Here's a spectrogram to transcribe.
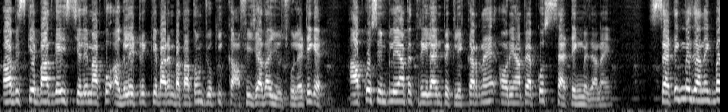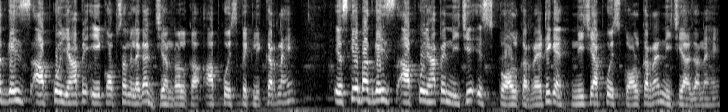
अब इसके बाद गई चले मैं आपको अगले ट्रिक के बारे में बताता हूँ, जो कि काफ़ी ज़्यादा यूजफुल है, ठीक है? आपको सिंपली यहाँ पे थ्री लाइन पे क्लिक करना है और यहाँ पे आपको सेटिंग में जाना है। सेटिंग में जाने के बाद गई आपको यहाँ पे एक ऑप्शन मिलेगा जनरल का, आपको इस पर क्लिक करना है। इसके बाद गई आपको यहाँ पे नीचे स्क्रॉल करना है, ठीक है? नीचे आपको स्क्रॉल करना है, नीचे आ जाना है।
